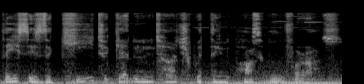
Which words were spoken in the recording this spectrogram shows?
This is the key to getting in touch with the impossible for us.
